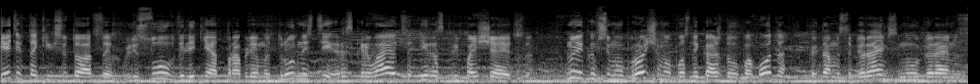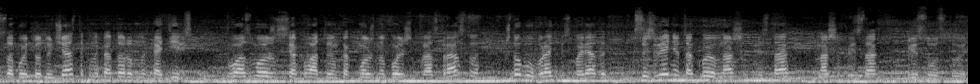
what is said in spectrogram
Дети в таких ситуациях в лесу, вдалеке от проблем и трудностей, раскрываются и раскрепощаются. Ну и ко всему прочему, после каждого похода, когда мы собираемся, мы убираем за собой тот участок, на котором находились, возможности охватываем как можно больше пространства, чтобы убрать беспорядок. К сожалению, такое в наших местах, в наших лесах присутствует.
